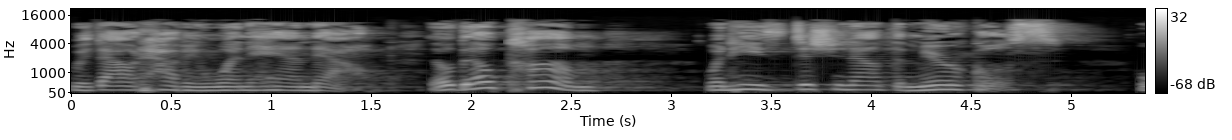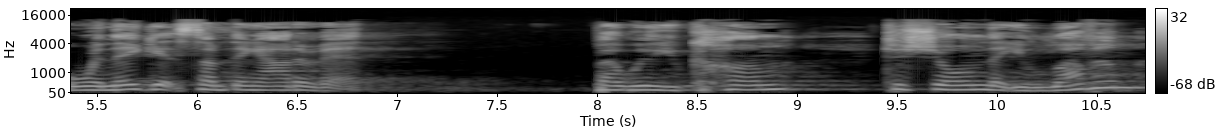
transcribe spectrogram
without having one hand out. They'll, they'll come when He's dishing out the miracles or when they get something out of it. But will you come to show Him that you love Him?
